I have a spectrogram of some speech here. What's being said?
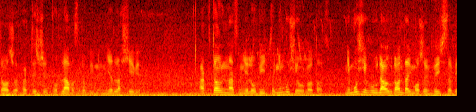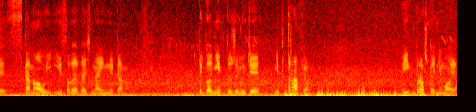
to, że faktycznie to dla was robimy, nie dla siebie. A kto nas nie lubi, to nie musi oglądać. Nie musi w ogóle oglądać, może wyjść sobie z kanału i sobie wejść na inny kanał. Tylko niektórzy ludzie nie potrafią. Ich broszka, nie moja.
